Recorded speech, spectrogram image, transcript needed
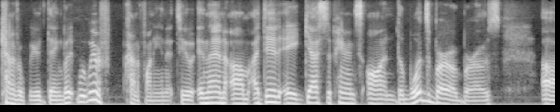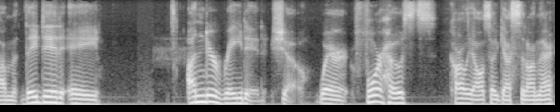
kind of a weird thing, but we we were kind of funny in it too. And then um, I did a guest appearance on the Woodsboro Bros. Um, they did a underrated show where four hosts, Carly also guested on there,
